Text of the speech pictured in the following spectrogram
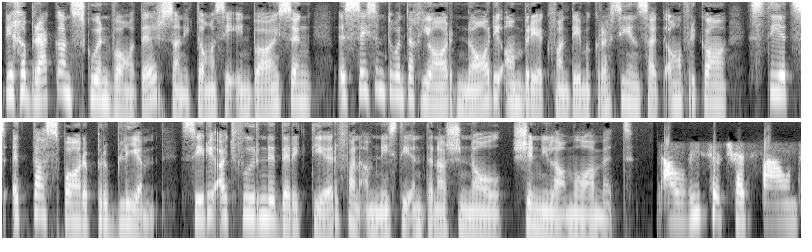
Die gebrek aan skoon water, sanitasie en behuising is 26 jaar na die aanbreek van demokrasie in Suid-Afrika steeds 'n tasbare probleem, sê die uitvoerende direkteur van Amnesty Internasionaal, Shenila Mohammed. Our research has found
